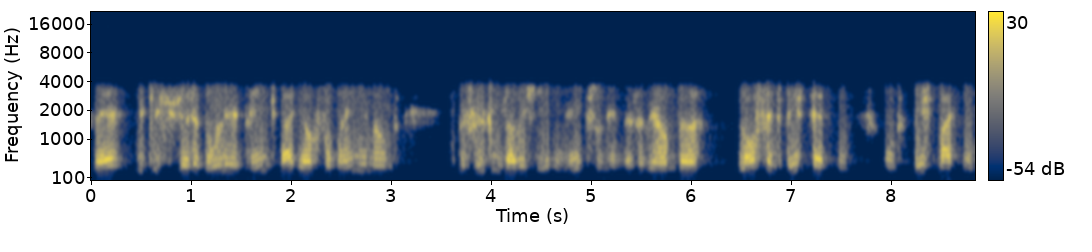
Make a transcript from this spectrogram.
zwei wirklich sehr, sehr tolle Trainingstage auch verbringen und beflügeln, glaube ich, jeden Einzelnen. Also wir haben da laufend Bestzeiten und Bestmarken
